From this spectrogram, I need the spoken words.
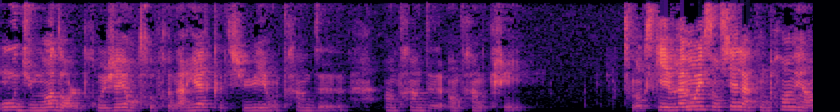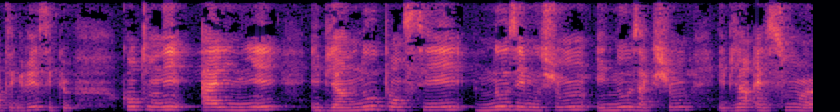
ou du moins dans le projet entrepreneurial que tu es en train de, en train de, en train de créer. Donc ce qui est vraiment essentiel à comprendre et à intégrer, c'est que quand on est aligné, eh bien nos pensées, nos émotions et nos actions, eh bien elles sont, euh,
